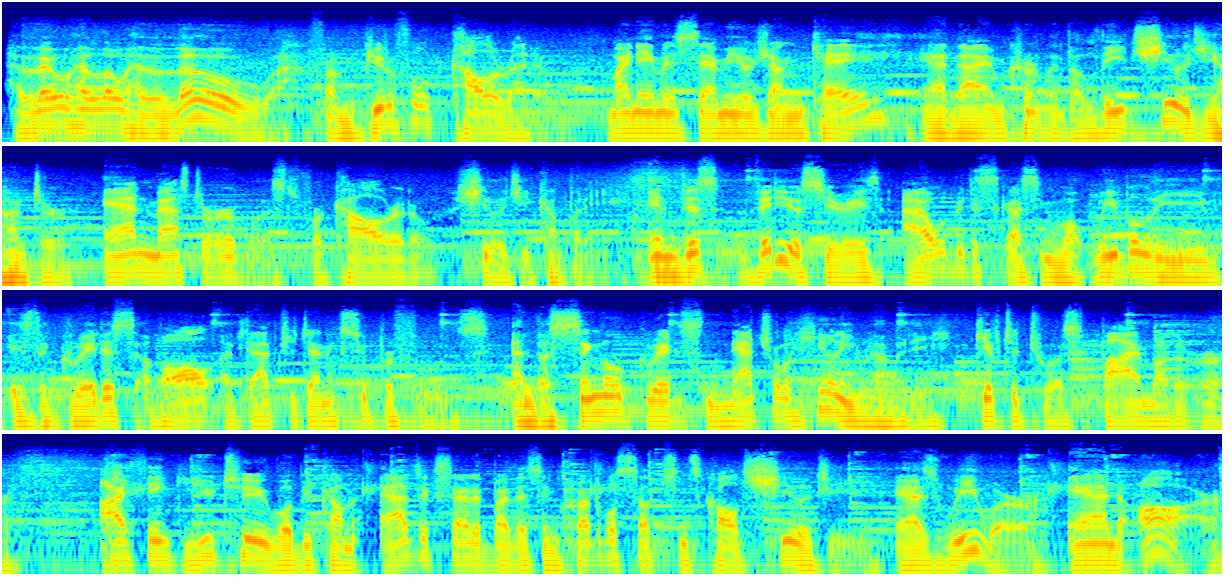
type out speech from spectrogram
Hello, hello, hello from beautiful Colorado. My name is Samuel Jung Kay, and I am currently the lead Shilajit hunter and master herbalist for Colorado Shilajit Company. In this video series, I will be discussing what we believe is the greatest of all adaptogenic superfoods and the single greatest natural healing remedy gifted to us by Mother Earth. I think you too will become as excited by this incredible substance called Shilajit as we were and are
